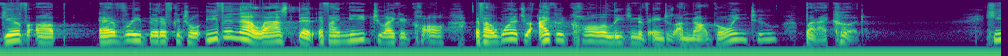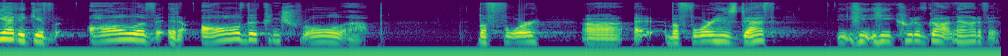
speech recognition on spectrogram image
give up every bit of control, even that last bit. If I need to, I could call, if I wanted to, I could call a legion of angels. I'm not going to, but I could. He had to give all of it, all the control up before, uh, before his death he, he could have gotten out of it.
